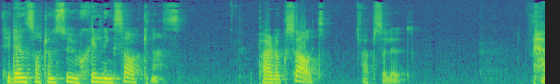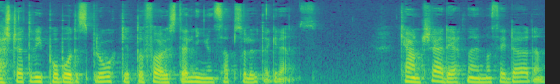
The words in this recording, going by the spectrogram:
Ty den sortens urskiljning saknas. Paradoxalt? Absolut. Här stöter vi på både språket och föreställningens absoluta gräns. Kanske är det att närma sig döden.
